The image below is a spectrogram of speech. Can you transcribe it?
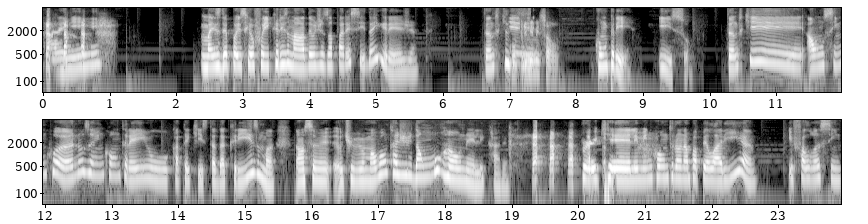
Aí. Mas depois que eu fui crismada, eu desapareci da igreja. Tanto que. Cumprir minha missão. Cumprir. Isso. Tanto que há uns cinco anos eu encontrei o catequista da Crisma. Nossa, eu tive uma vontade de dar um murrão nele, cara. Porque ele me encontrou na papelaria e falou assim:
